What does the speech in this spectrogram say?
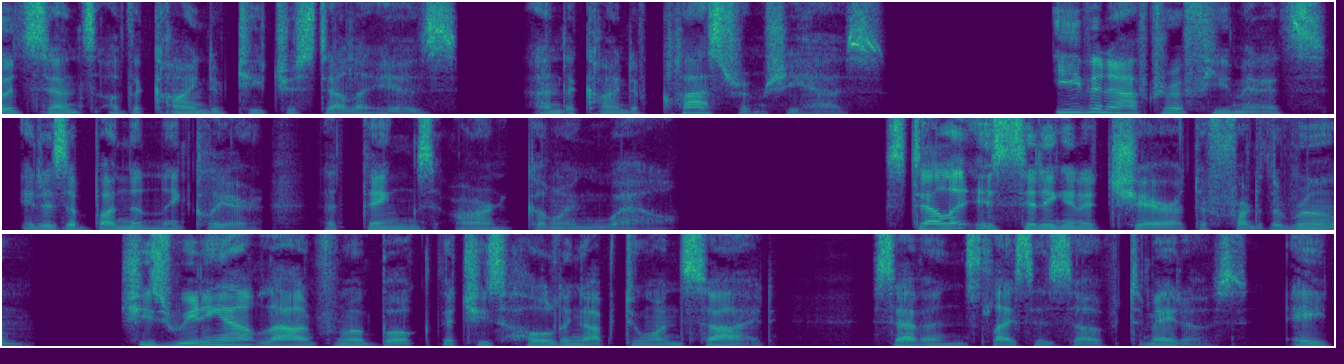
good sense of the kind of teacher Stella is and the kind of classroom she has. Even after a few minutes, it is abundantly clear that things aren't going well. Stella is sitting in a chair at the front of the room. She's reading out loud from a book that she's holding up to one side seven slices of tomatoes, eight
